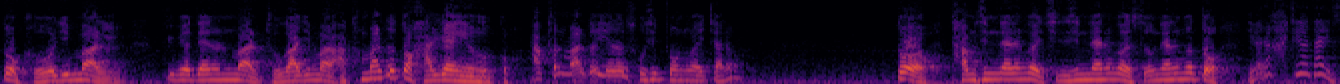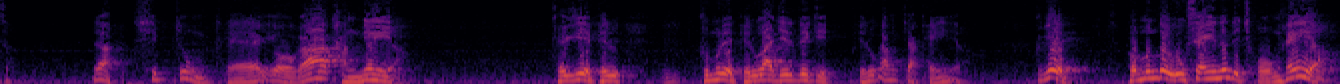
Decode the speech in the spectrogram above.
또 거짓말, 끼며대는 말, 두 가지 말, 악한 말도 또 한량이 없고, 악한 말도 여러 수십 종류가 있잖아. 또 탐심 내는 것, 진심 내는 것, 썩 내는 것도 여러 가지가 다 있어. 그냥 십중 대교가 강명이요. 거기에 배루, 그물에 배루가 지르되기 배루강자 행이요. 그게 법문도 육생이 있는데 총생이요.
